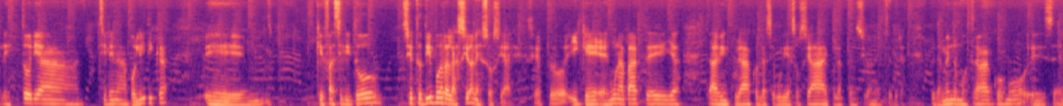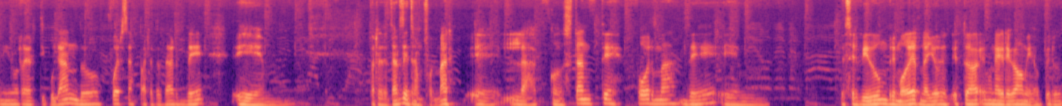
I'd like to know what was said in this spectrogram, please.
la historia chilena política eh, que facilitó cierto tipo de relaciones sociales, ¿cierto? Y que en una parte de ellas estaba vinculada con la seguridad social, con las pensiones, etcétera. Pero también nos mostraba cómo se han ido rearticulando fuerzas para tratar de para tratar de transformar eh, las constantes formas de, em, de, servidumbre moderna. Yo, esto es un agregado mío, pero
